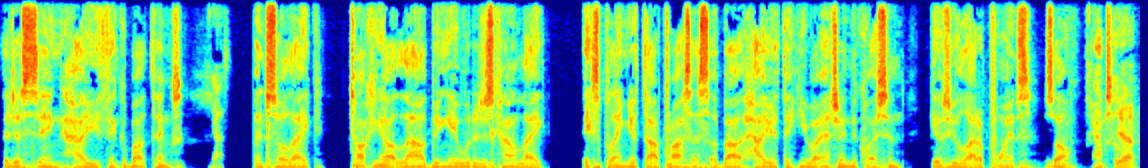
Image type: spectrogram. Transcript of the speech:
They're just seeing how you think about things. Yes. And so like talking out loud, being able to just kind of like explain your thought process about how you're thinking about answering the question gives you a lot of points. So Absolutely. Yeah.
